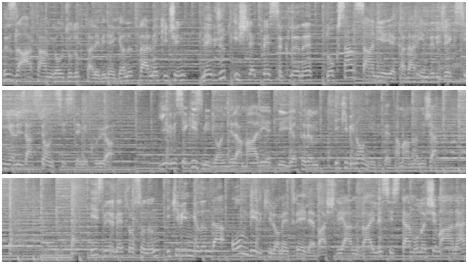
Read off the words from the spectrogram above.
hızla artan yolculuk talebine yanıt vermek için mevcut işletme sıklığını 90 saniyeye kadar indirecek sinyalizasyon sistemi kuruyor. 28 milyon lira maliyetli yatırım 2017'de tamamlanacak. İzmir metrosunun 2000 yılında 11 kilometre ile başlayan raylı sistem ulaşım ağına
